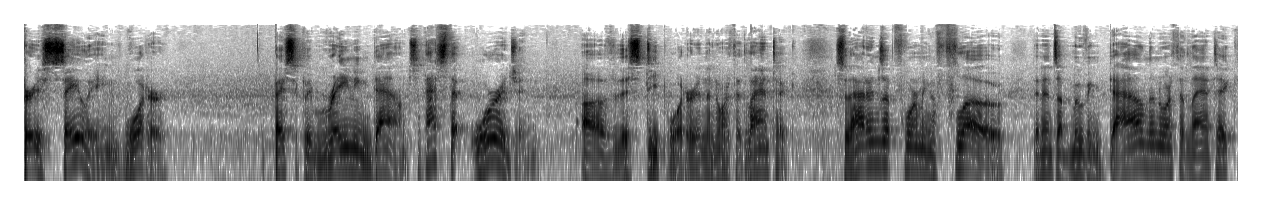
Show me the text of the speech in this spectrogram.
very saline water, basically raining down. So that's the origin of this deep water in the North Atlantic. So that ends up forming a flow that ends up moving down the North Atlantic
